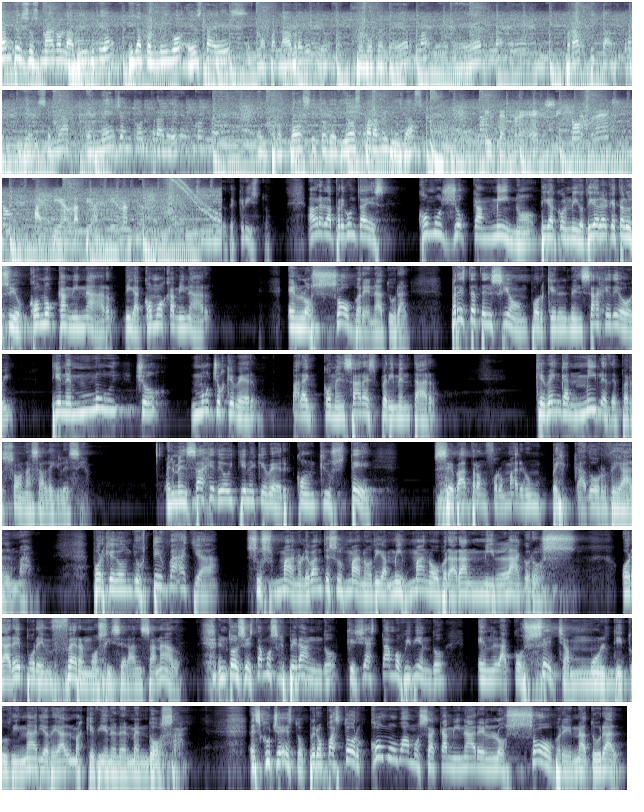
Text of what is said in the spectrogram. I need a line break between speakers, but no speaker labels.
Levanten sus manos la Biblia. Diga conmigo, esta es la palabra de Dios. Debo de leerla, creerla, practicarla y enseñar. En ella encontraré el propósito de Dios para mi vida.
y tendré éxito, tendré éxito aquí en la tierra. Aquí en la tierra.
de Cristo. Ahora la pregunta es, ¿cómo yo camino? Diga conmigo, dígale al que está lo suyo, ¿cómo caminar? Diga, ¿cómo caminar en lo sobrenatural? Presta atención porque el mensaje de hoy tiene mucho, mucho que ver para comenzar a experimentar que vengan miles de personas a la iglesia. El mensaje de hoy tiene que ver con que usted se va a transformar en un pescador de alma. Porque donde usted vaya, sus manos, levante sus manos, diga, mis manos obrarán milagros. Oraré por enfermos y serán sanados. Entonces estamos esperando que ya estamos viviendo en la cosecha multitudinaria de almas que vienen en Mendoza. Escuche esto, pero pastor, ¿cómo vamos a caminar en lo sobrenatural?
